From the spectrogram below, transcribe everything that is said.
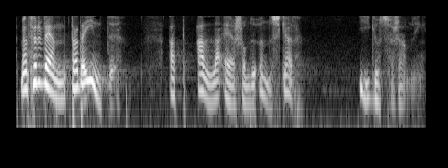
Men förvänta dig inte att alla är som du önskar i Guds församling.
